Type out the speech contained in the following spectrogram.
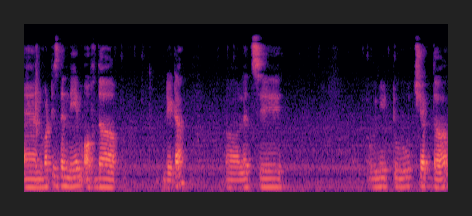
and what is the name of the data? Uh, let's say we need to check the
